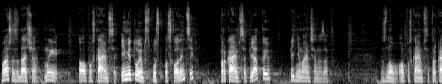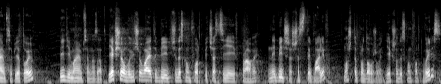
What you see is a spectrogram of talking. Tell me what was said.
Ваша задача: ми опускаємося, імітуємо спуск по сходинці, торкаємося п'яткою, піднімаємося назад. Знову опускаємося, торкаємося п'ятою, підіймаємося назад. Якщо ви відчуваєте біль чи дискомфорт під час цієї вправи не більше 6 балів, можете продовжувати. Якщо дискомфорт виріс,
